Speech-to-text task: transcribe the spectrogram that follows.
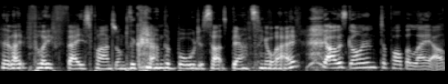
Her like fully face planted onto the ground. The ball just starts bouncing away. Yeah, I was going to pop a layup,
